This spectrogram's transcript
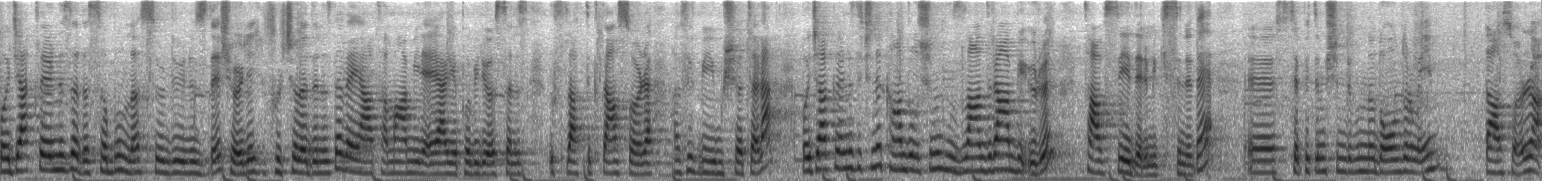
bacaklarınıza da sabunla sürdüğünüzde, şöyle fırçaladığınızda veya tamamıyla eğer yapabiliyorsanız ıslattıktan sonra hafif bir yumuşatarak bacaklarınız içinde kan dolaşımını hızlandıran bir ürün. Tavsiye ederim ikisini de. E, sepetimi şimdi bununla doldurmayayım. Daha sonra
